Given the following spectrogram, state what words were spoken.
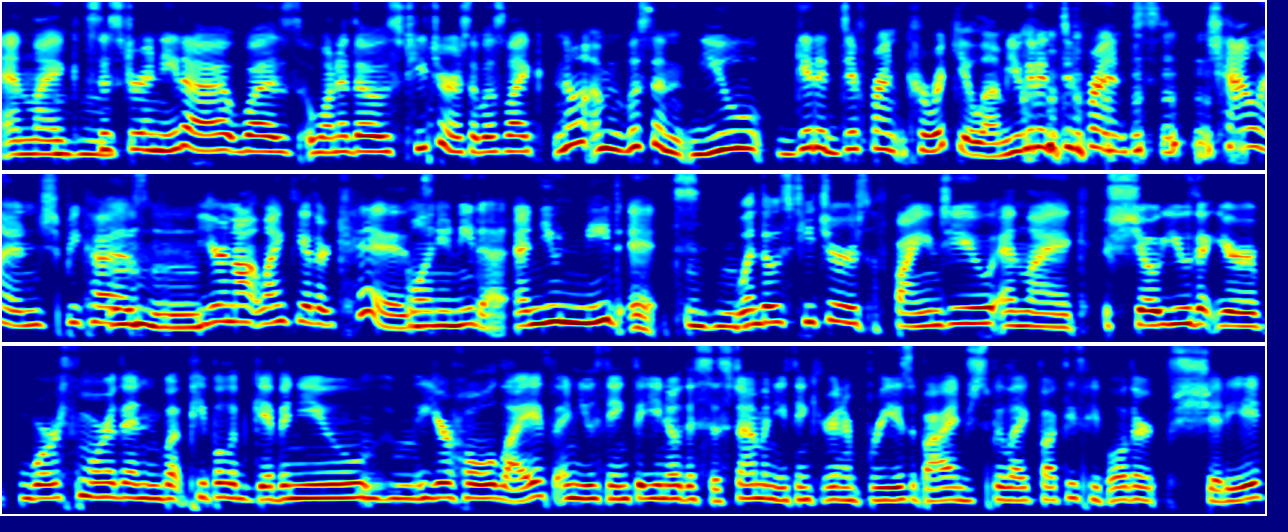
and like Mhm. Sister Anita was one of those teachers that was like, "No, um, listen, you get a different curriculum, you get a different challenge because Mhm. you're not like the other kids." Well, and you need it. and you need it. Mhm. When those teachers find you and like show you that you're worth more than what people have given you Mhm. your whole life, and you think that you know the system and you think you're gonna breeze by and just be like, fuck these people, they're shitty.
